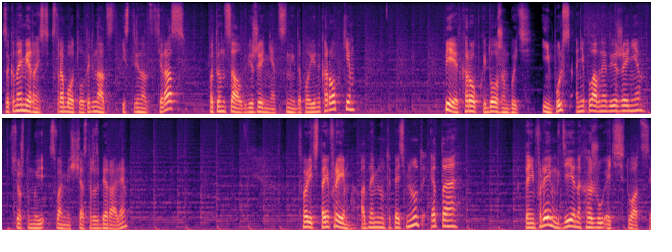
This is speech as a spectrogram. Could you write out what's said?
Закономерность сработала 13 из 13 раз. Потенциал движения цены до половины коробки. Перед коробкой должен быть импульс, а не плавное движение. Все, что мы с вами сейчас разбирали. Смотрите, таймфрейм 1 минута 5 минут. Это таймфрейм, где я нахожу эти ситуации.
